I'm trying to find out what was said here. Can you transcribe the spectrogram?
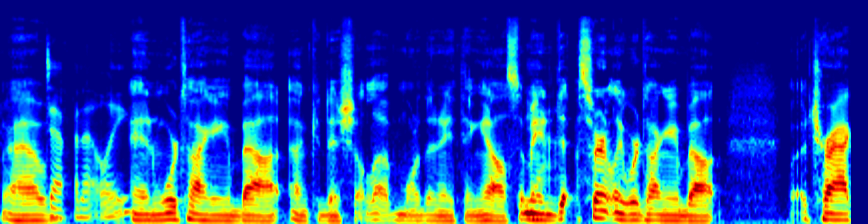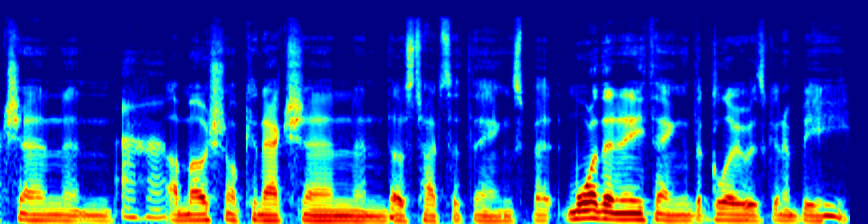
Uh, Definitely. And we're talking about unconditional love more than anything else. I mean, d- certainly we're talking about attraction and emotional connection and those types of things. But more than anything, the glue is going to be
